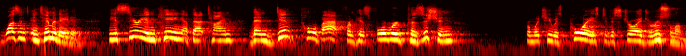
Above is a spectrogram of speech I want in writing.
wasn't intimidated. The Assyrian king at that time then didn't pull back from his forward position from which he was poised to destroy Jerusalem.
